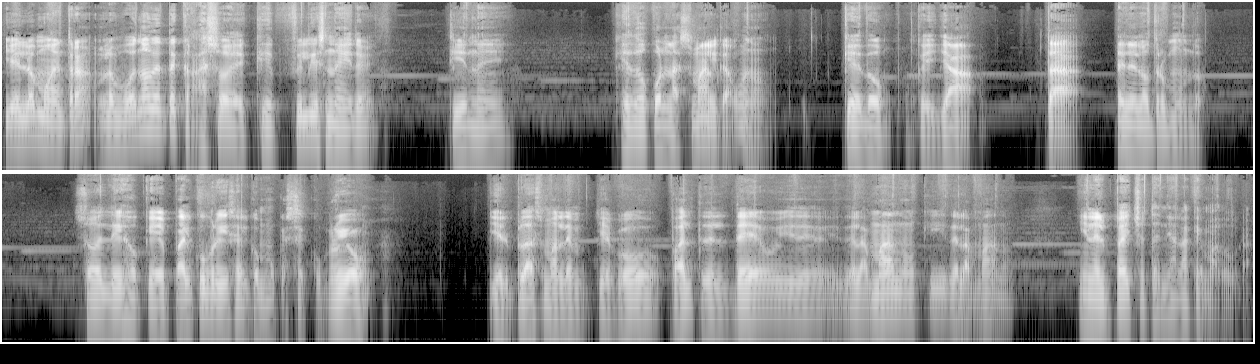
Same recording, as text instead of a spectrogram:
Y él lo muestra. Lo bueno de este caso es que Philly Snyder tiene. quedó con las malgas. Bueno, quedó, porque ya está en el otro mundo. So él dijo que para el cubrirse, él como que se cubrió. Y el plasma le llevó parte del dedo y de, la mano aquí, de la mano. Y en el pecho tenía la quemadura.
